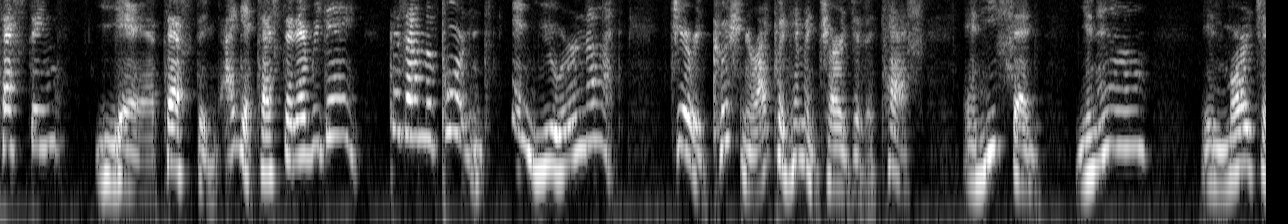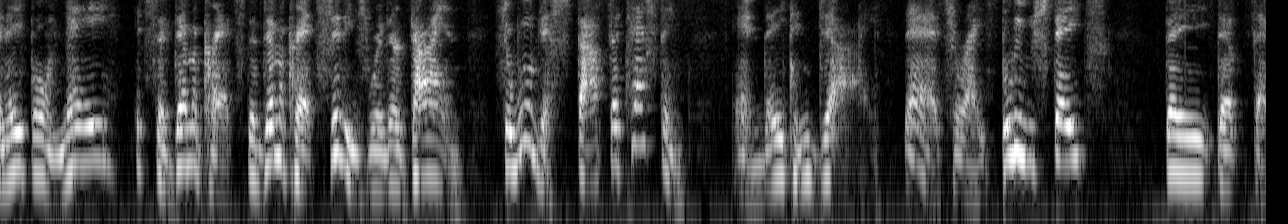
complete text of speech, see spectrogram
Testing? Yeah, testing. I get tested every day because I'm important and you are not. Jared Kushner, I put him in charge of the tests, and he said, you know, in March and April and May, it's the Democrats, the Democrat cities where they're dying. So we'll just stop the testing and they can die. That's right. Blue states, they the, the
